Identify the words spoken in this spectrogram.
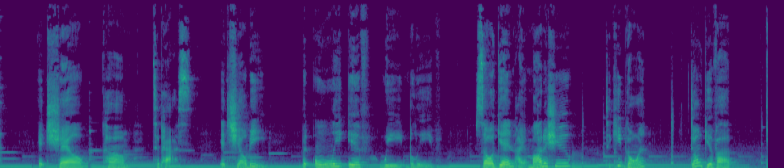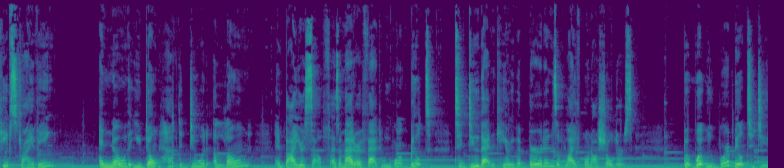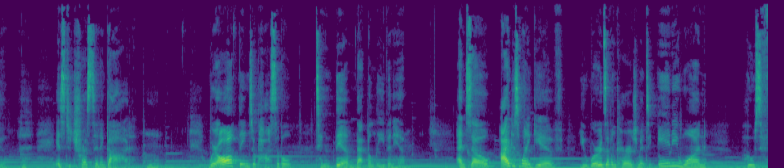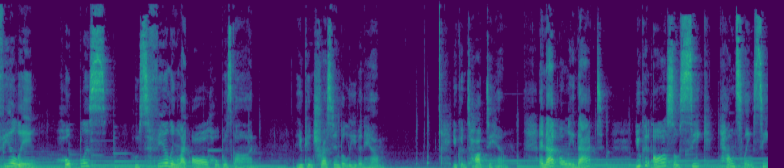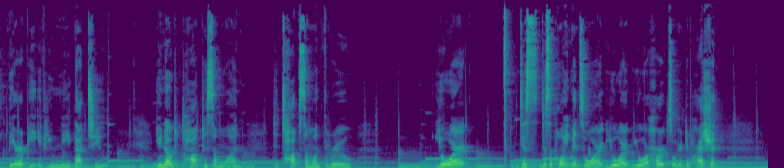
it shall come to pass. It shall be, but only if we believe. So, again, I admonish you to keep going. Don't give up. Keep striving. And know that you don't have to do it alone and by yourself. As a matter of fact, we weren't built to do that and carry the burdens of life on our shoulders. But what we were built to do is to trust in a God hmm, where all things are possible to them that believe in Him. And so I just want to give you words of encouragement to anyone who's feeling hopeless, who's feeling like all hope is gone. You can trust and believe in Him. You can talk to Him. And not only that, you can also seek counseling, seek therapy if you need that too. you know, to talk to someone, to talk someone through your dis- disappointments or your your hurts or your depression.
